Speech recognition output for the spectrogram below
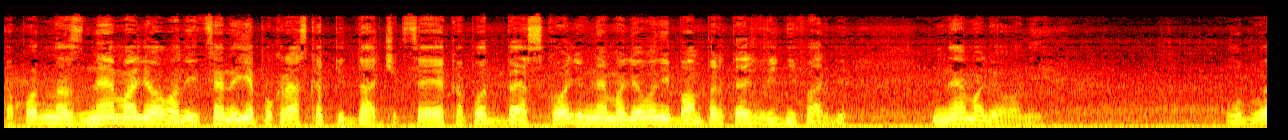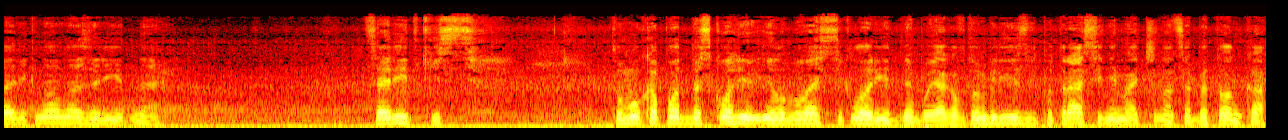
Капот у нас не мальований, це не є покраска під датчик, це капот без сколів, не мальований, бампер теж в рідній фарбі. Не мальований. Лобове вікно в нас рідне. Це рідкість. Тому капот без колів і лобове стекло рідне, бо як автомобіль їздить по трасі, Німеччина це бетонка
